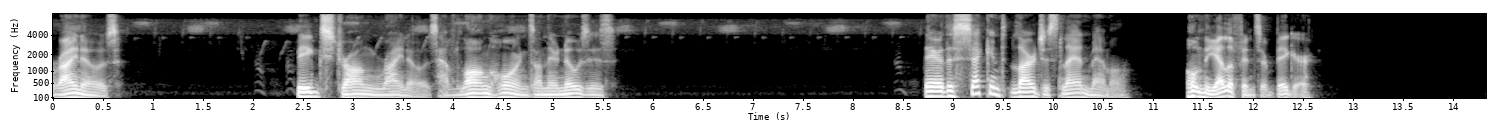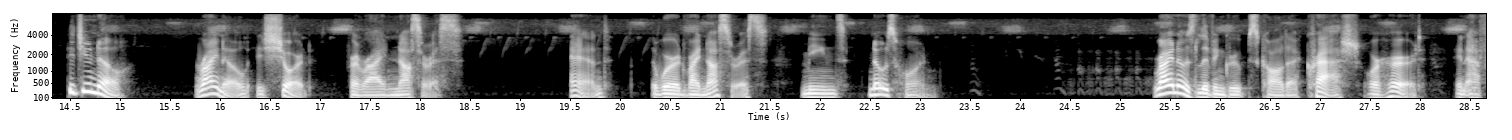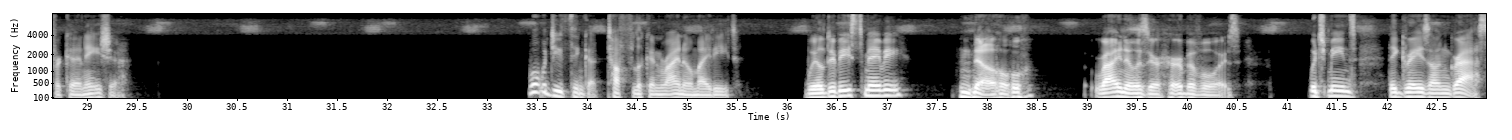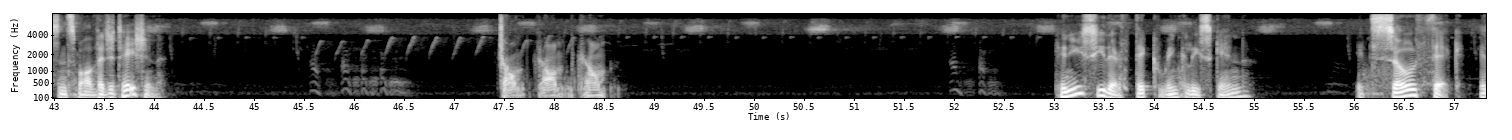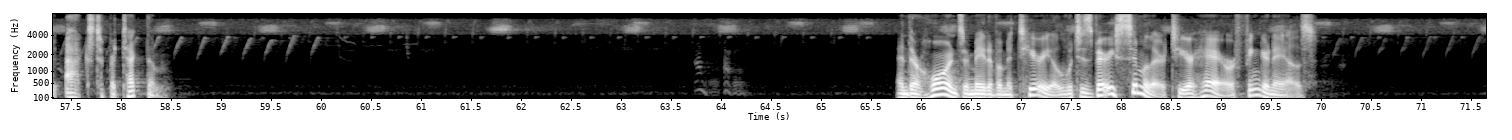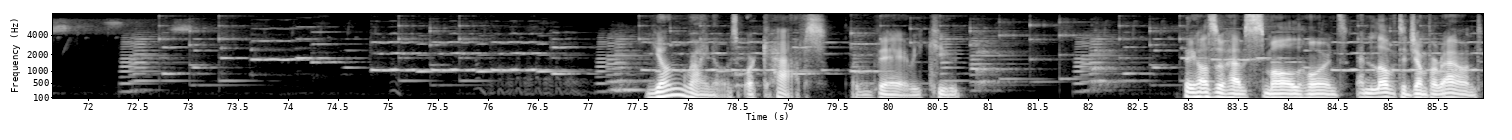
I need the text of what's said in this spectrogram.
Rhinos. Big, strong rhinos have long horns on their noses. They are the second largest land mammal. Only elephants are bigger. Did you know? Rhino is short for rhinoceros. And the word rhinoceros means nose horn. Rhinos live in groups called a crash or herd in Africa and Asia. What would you think a tough looking rhino might eat? Wildebeest, maybe? No. Rhinos are herbivores, which means they graze on grass and small vegetation. Chomp, chomp, chomp. Can you see their thick, wrinkly skin? It's so thick, it acts to protect them. And their horns are made of a material which is very similar to your hair or fingernails. Young rhinos or calves are very cute. They also have small horns and love to jump around.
